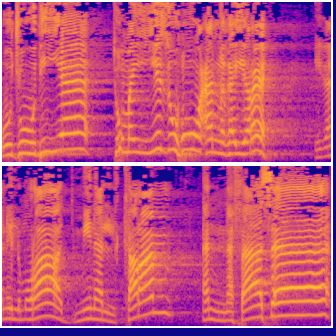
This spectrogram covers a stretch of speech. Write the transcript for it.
وجودية تميزه عن غيره. اذا المراد من الكرم النفاسه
